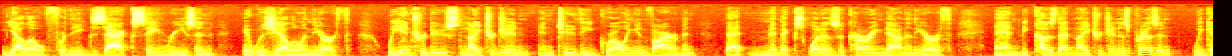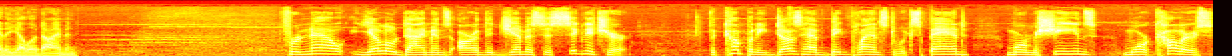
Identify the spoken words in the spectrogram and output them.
yellow for the exact same reason it was yellow in the earth. We introduce nitrogen into the growing environment that mimics what is occurring down in the earth, And because that nitrogen is present, we get a yellow diamond. For now, yellow diamonds are the Gemesis signature. The company does have big plans to expand, more machines, more colors,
